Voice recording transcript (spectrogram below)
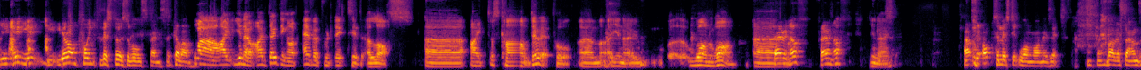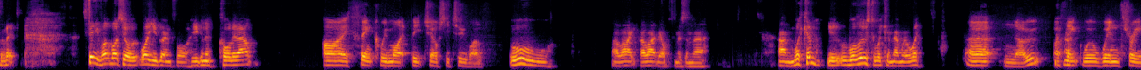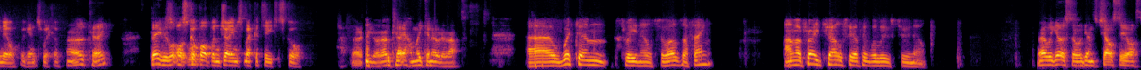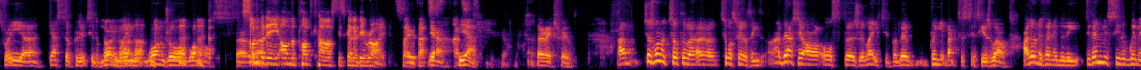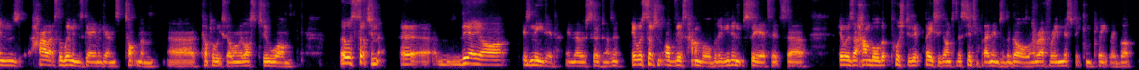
you, you, you- you're on point for this, first of all, Spencer. Come on. Well, I, you know, I don't think I've ever predicted a loss. Uh, I just can't do it, Paul. Um, uh, you know, one-one. Um, Fair enough. Fair enough. You know, That's the optimistic one-one, is it? By the sounds of it. Steve, what, what's your what are you going for? Are you going to call it out? I think we might beat Chelsea 2 1. Ooh, I like I like the optimism there. And Wycombe, you, we'll lose to Wycombe, then will we? Uh, no, I think we'll win 3 0 against Wycombe. Okay, David. What, Oscar what, Bobb and James McAtee to score. Very good. Okay, I'll make a note of that. Uh, Wycombe 3 0 to us, I think. I'm afraid Chelsea, I think we'll lose 2 0. There we go. So against Chelsea, our three uh, guests have predicted Sorry one about win, that. one draw, one loss. So, uh, somebody on the podcast is going to be right. So that's Yeah. that's- Yeah. Very true. Um, just want to talk about uh, two or three other things. Uh, They actually are all Spurs related, but they bring it back to City as well. I don't know if anybody did anybody see the women's highlights the women's game against Tottenham uh, a couple of weeks ago when we lost two one. There was such an uh, VAR is needed in those circumstances. It was such an obvious handball, but if you didn't see it, it's uh, it was a handball that pushed it basically onto the City player and into the goal, and the referee missed it completely. But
